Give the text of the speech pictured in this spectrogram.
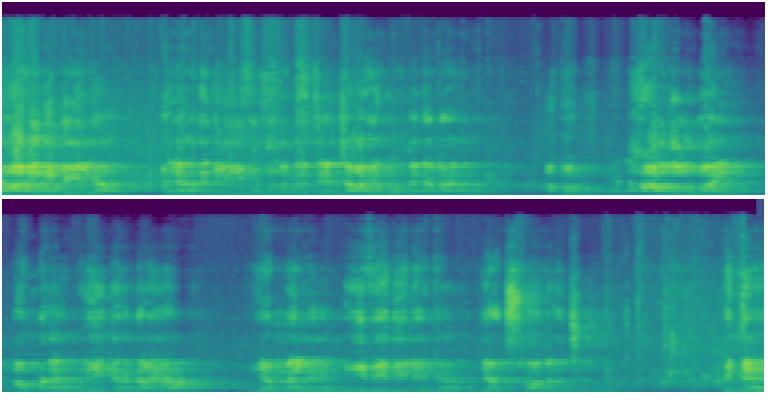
ചാവി കിട്ടിയില്ല. അല്ലായിരുന്നെങ്കിൽ ഈ മുഹൂർത്തത്തിൽ ചാവി കൊടുത്തന്നമായിരുന്നു അപ്പം ഹാർദവുമായി നമ്മുടെ പ്രിയങ്കരനായ എം എൽ എ ഈ വേദിയിലേക്ക് ഞാൻ സ്വാഗതം ചെയ്യുന്നു. പിന്നെ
